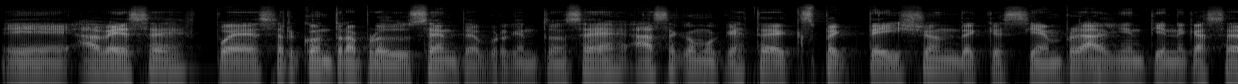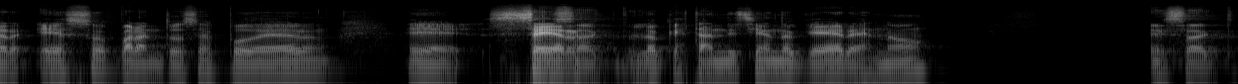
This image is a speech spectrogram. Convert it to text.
eh, a veces puede ser contraproducente, porque entonces hace como que esta expectation de que siempre alguien tiene que hacer eso para entonces poder eh, ser Exacto. lo que están diciendo que eres, ¿no? Exacto.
